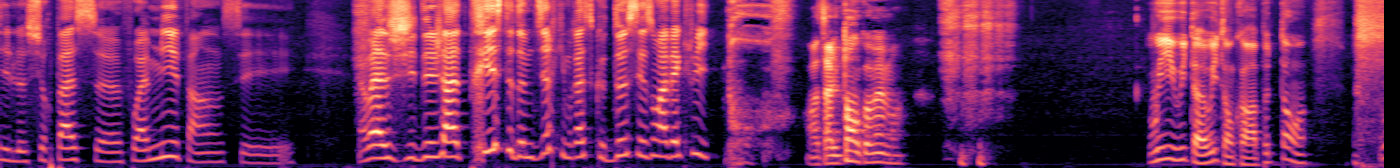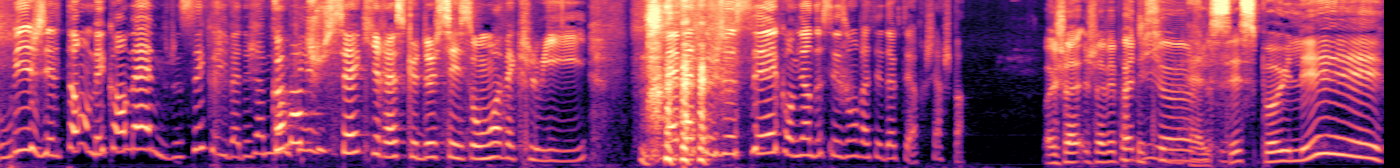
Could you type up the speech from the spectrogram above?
il le surpasse euh, fois 1000. Enfin c'est. Enfin, voilà, j'ai déjà triste de me dire qu'il me reste que deux saisons avec lui. Ah, T'as le temps quand même. hein. Oui, oui, t'as oui, t'as encore un peu de temps. hein. Oui, j'ai le temps, mais quand même, je sais qu'il va déjà me Comment manquer. tu sais qu'il reste que deux saisons avec lui? Parce que je sais combien de saisons restait Docteur. Cherche pas. Ouais, je je l'avais pas, dit. possible. euh, Elle je- s'est spoilée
